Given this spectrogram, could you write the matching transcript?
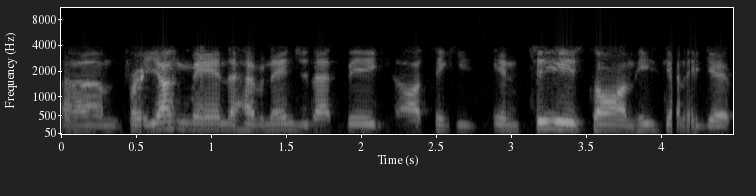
Um, for a young man to have an engine that big, I think he's, in two years' time he's going to get.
